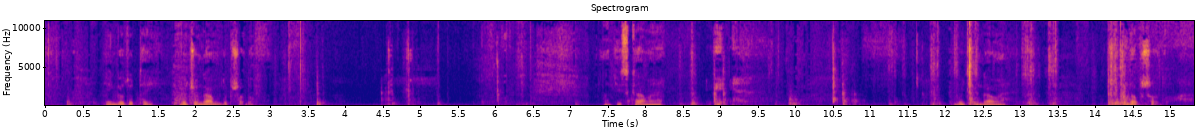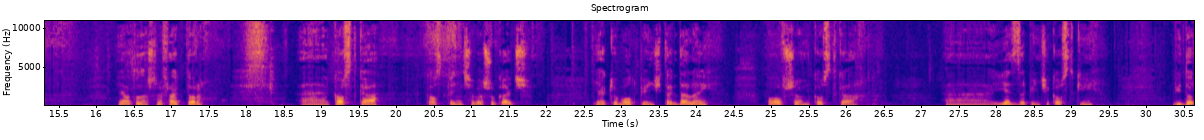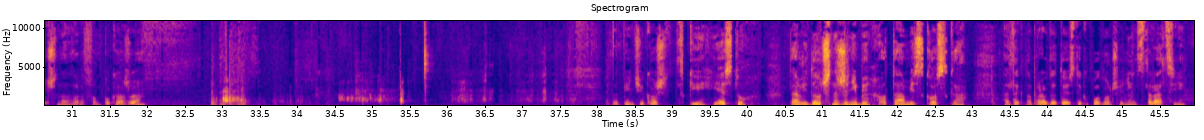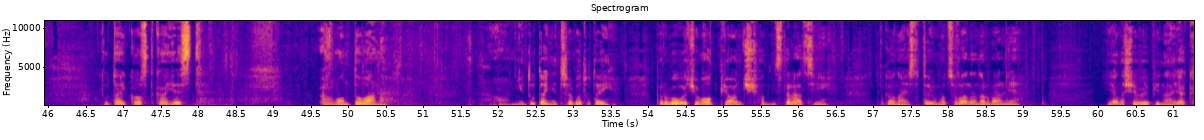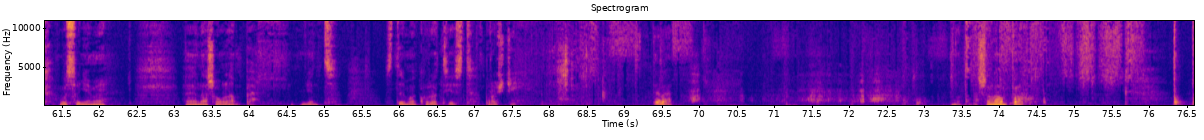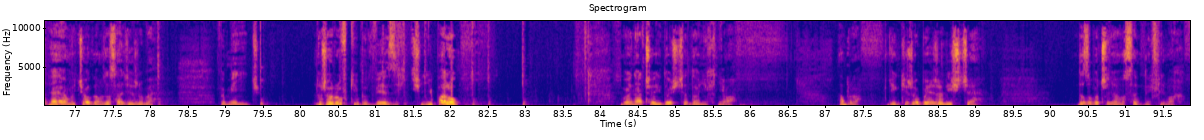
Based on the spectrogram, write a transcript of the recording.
i go tutaj wyciągamy do przodu. Naciskamy i wyciągamy do przodu. I oto nasz reflektor. E, kostka. Kostkę nie trzeba szukać, jak ją odpiąć i tak dalej. Owszem, kostka jest zapięcie kostki widoczne, zaraz Wam pokażę. Zapięcie kostki jest tu tam widoczne, że niby o tam jest kostka, ale tak naprawdę to jest tylko podłączenie instalacji. Tutaj kostka jest wmontowana. O, nie tutaj nie trzeba tutaj próbować ją odpiąć od instalacji, tylko ona jest tutaj umocowana normalnie i ona się wypina jak wysuniemy e, naszą lampę. Więc z tym akurat jest prościej. Tyle. No to nasza lampa. Ja ją wyciągam w zasadzie, żeby wymienić żarówki, bo dwie z nich się nie palą bo inaczej dojścia do nich nie ma. Dobra, dzięki, że obejrzeliście. Do zobaczenia w następnych filmach.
